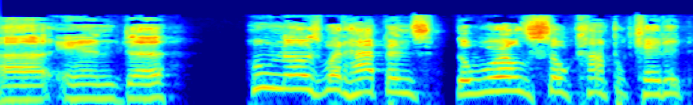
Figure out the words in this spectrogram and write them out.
Uh, and uh, who knows what happens? The world's so complicated.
